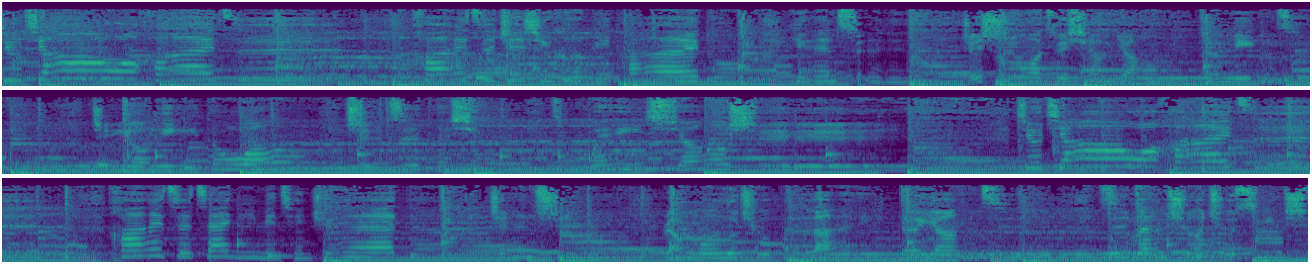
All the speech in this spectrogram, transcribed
就叫我孩子，孩子真心何必太多言辞。这是我最想。要的名字，只有你懂我赤子的心，从未消失。就叫我孩子，孩子在你面前觉得真实，让我露出本来的样子，自然说出心事。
